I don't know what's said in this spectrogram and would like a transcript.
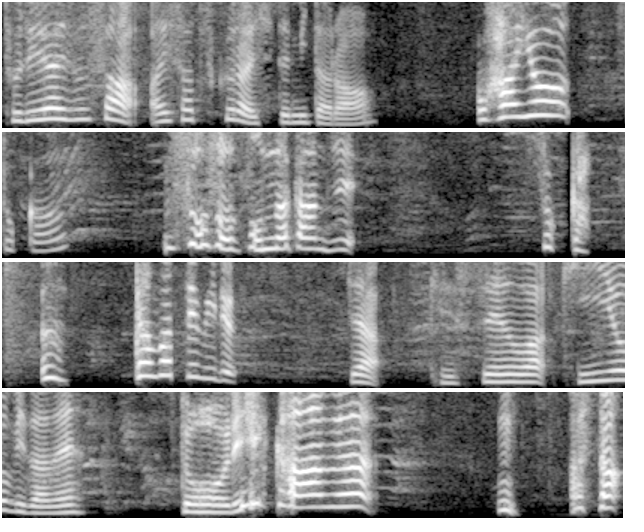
とりあえずさ、挨拶くらいしてみたら？おはようとか？そうそう、そんな感じ。そっか。うん。頑張ってみる。じゃあ、決戦は金曜日だね。ドリカム。うん、明日。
